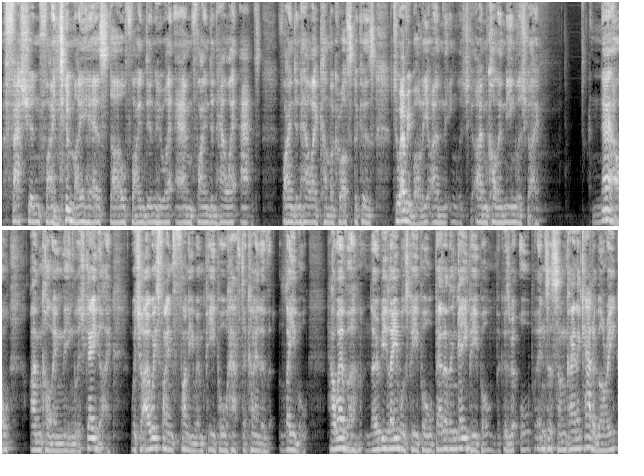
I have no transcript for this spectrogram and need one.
fashion, finding my hairstyle, finding who I am, finding how I act, finding how I come across, because to everybody, I'm the English, I'm Colin the English guy. Now, I'm Colin the English gay guy, which I always find funny when people have to kind of label. However, nobody labels people better than gay people because we're all put into some kind of category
